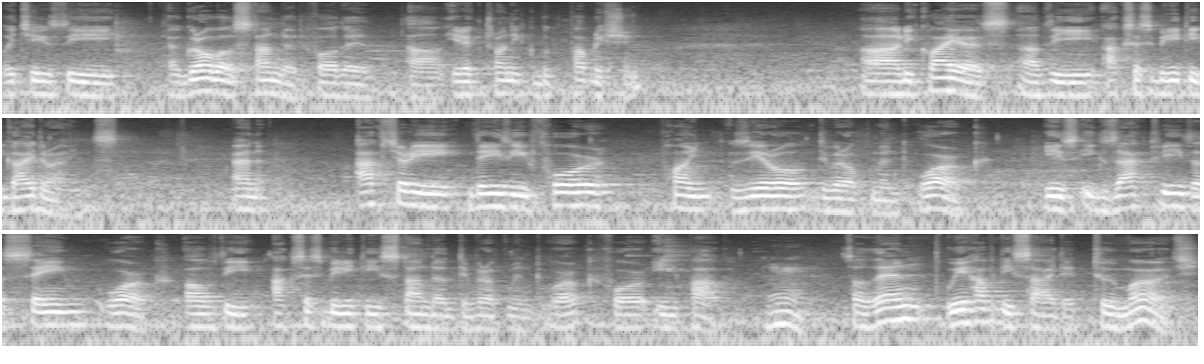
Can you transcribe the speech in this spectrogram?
which is the uh, global standard for the uh, electronic book publishing, uh, requires uh, the accessibility guidelines. And actually, DAISY 4.0 development work is exactly the same work of the accessibility standard development work for EPUB. So then we have decided to merge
